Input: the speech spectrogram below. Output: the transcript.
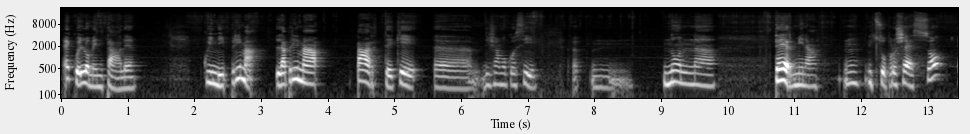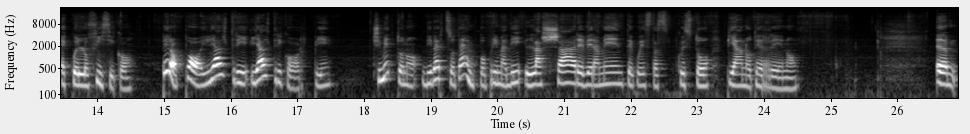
è quello mentale. Quindi prima, la prima parte che, eh, diciamo così, eh, non termina il suo processo è quello fisico, però poi gli altri, gli altri corpi ci mettono diverso tempo prima di lasciare veramente questa, questo piano terreno. Eh,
